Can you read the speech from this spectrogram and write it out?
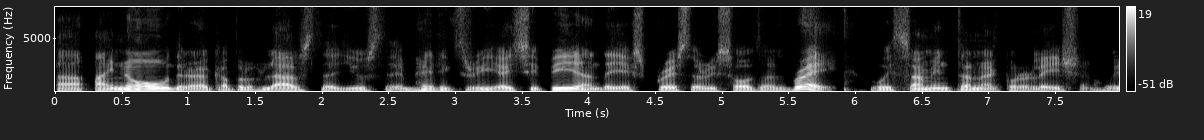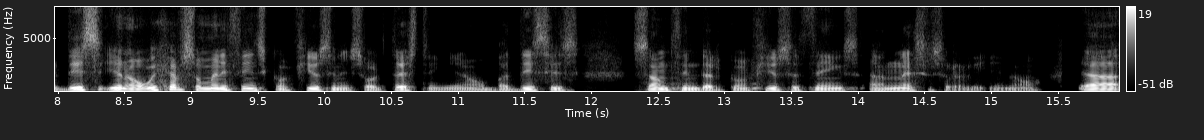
Uh, I know there are a couple of labs that use the Mehlich 3 ICP and they express the results as Bray with some internal correlation. With this, you know, we have so many things confusing in soil testing, you know, but this is something that confuses things unnecessarily, you know. Uh,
